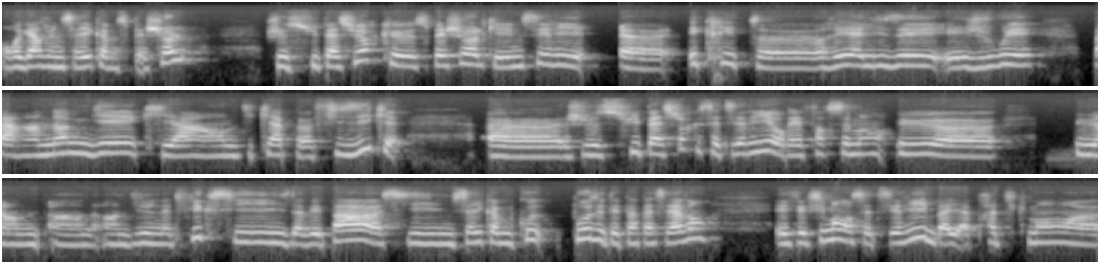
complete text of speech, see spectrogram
on regarde une série comme Special, je suis pas sûre que Special, qui est une série euh, écrite, euh, réalisée et jouée par un homme gay qui a un handicap physique, euh, je suis pas sûre que cette série aurait forcément eu euh, eu un, un, deal Netflix s'ils n'avaient pas, si une série comme Pose n'était pas passée avant. Et effectivement, dans cette série, bah, il y a pratiquement, euh,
